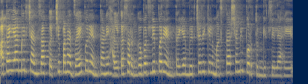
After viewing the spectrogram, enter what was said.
आता या मिरच्यांचा कच्चेपणा जाईपर्यंत आणि हलकासा रंग बदलेपर्यंत या मिरच्या देखील मस्त अशा मी परतून घेतलेल्या आहेत.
